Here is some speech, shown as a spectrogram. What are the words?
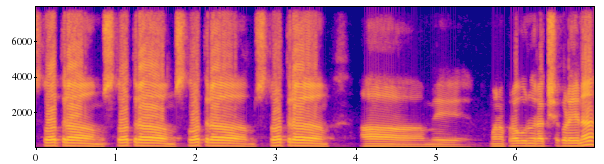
స్తోత్రం స్తోత్రం స్తోత్రం స్తోత్రం. ఆమె మన ప్రభుని రక్షకుడైన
